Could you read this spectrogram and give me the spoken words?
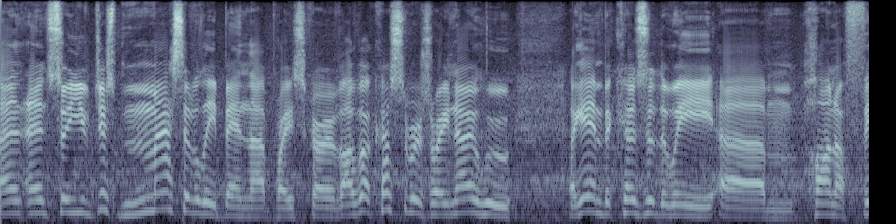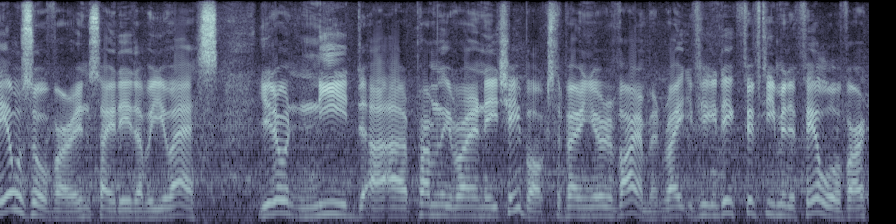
And, and, so you've just massively bent that price curve. I've got customers right now who, again, because of the way um, HANA fails over inside AWS, you don't need a, a permanently running HA box depending on your environment, right? If you can take 15 minute failover,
